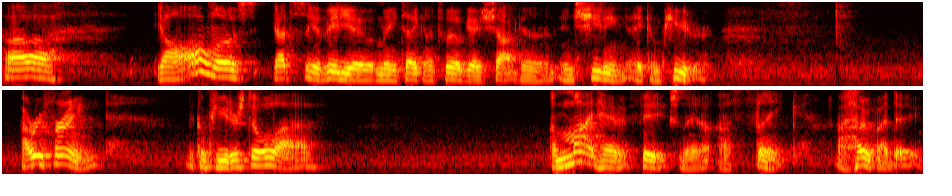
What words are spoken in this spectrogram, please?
Uh, y'all almost got to see a video of me taking a 12 gauge shotgun and shooting a computer. I refrained. The computer's still alive. I might have it fixed now, I think. I hope I do.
